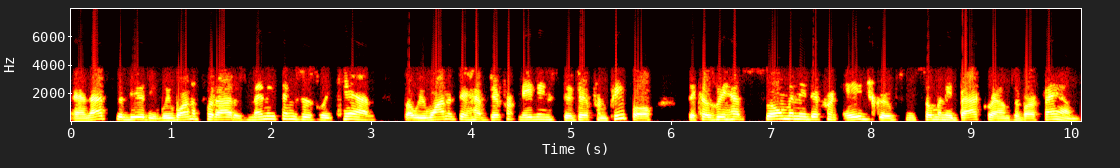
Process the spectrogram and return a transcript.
And that's the beauty. We want to put out as many things as we can, but we wanted to have different meetings to different people because we have so many different age groups and so many backgrounds of our fans.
